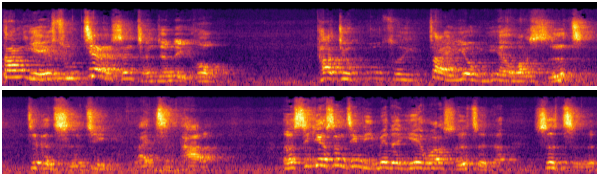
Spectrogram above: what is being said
当耶稣降生成人了以后，他就不是再用耶和华的使者这个词句来指他了，而新约圣经里面的耶和华的使者呢，是指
